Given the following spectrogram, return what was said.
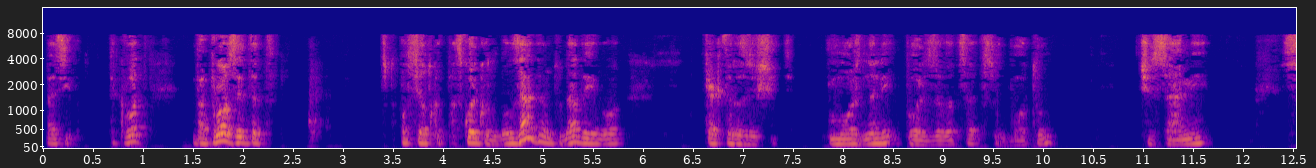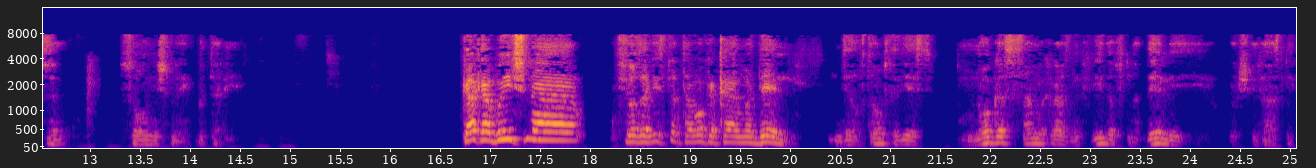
Спасибо. Так вот, вопрос этот, все-таки, поскольку он был задан, то надо его как-то разрешить. Можно ли пользоваться в субботу часами с солнечной батареей? Как обычно, все зависит от того, какая модель. Дело в том, что есть много самых разных видов моделей, очень разных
